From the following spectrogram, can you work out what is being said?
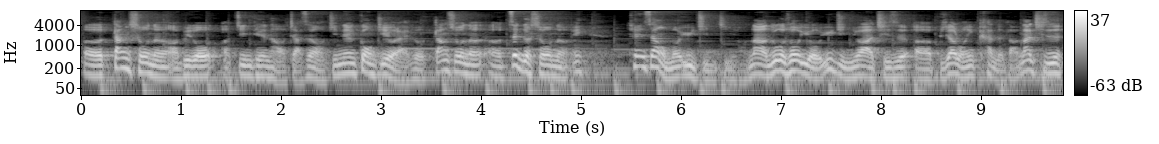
呃，当时候呢啊，比如说啊今天哈，假设哦今天共机有来说，当时候呢呃这个时候呢，哎。天上有没有预警机？那如果说有预警的话，其实呃比较容易看得到。那其实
